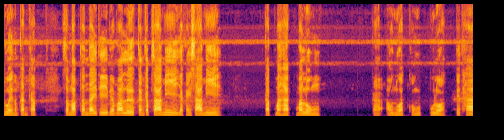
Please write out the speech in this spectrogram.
รวยนํกันครับสำหรับท่านใดที่แบบว่าเลิกกันกับสามี อยากให้สามี กลับมาหักมาหลงก็เอาหนวดของปูหลอดไปท่า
